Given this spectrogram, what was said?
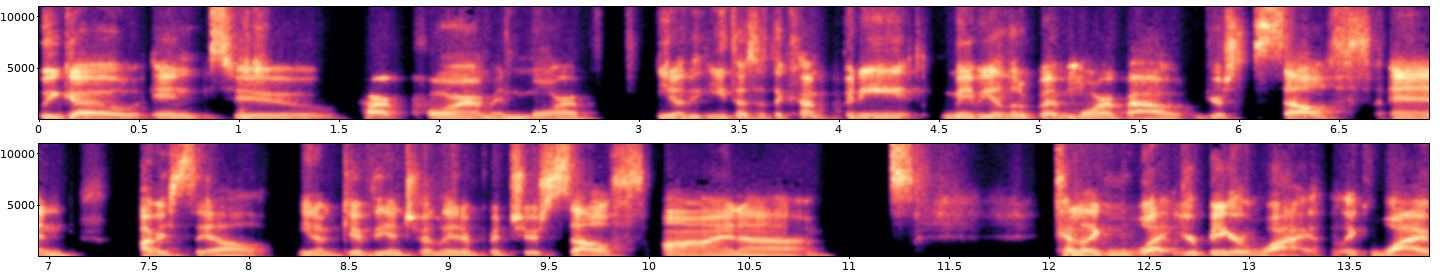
we go into Tarform and more of you know the ethos of the company maybe a little bit more about yourself and obviously i'll you know give the intro later but yourself on uh, kind of like what your bigger why like why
